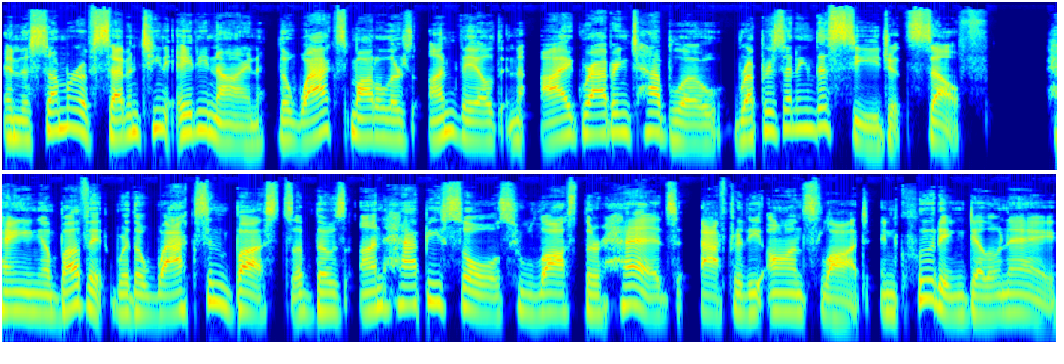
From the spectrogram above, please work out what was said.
In the summer of 1789, the wax modelers unveiled an eye grabbing tableau representing the siege itself. Hanging above it were the waxen busts of those unhappy souls who lost their heads after the onslaught, including Delaunay.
